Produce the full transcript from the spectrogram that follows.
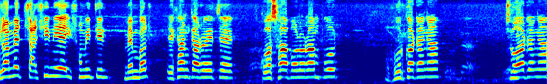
গ্রামের চাষি নিয়ে এই সমিতির মেম্বার? এখানকার রয়েছে কষা বলরামপুর হুরকডাঙ্গা চুয়াডাঙ্গা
